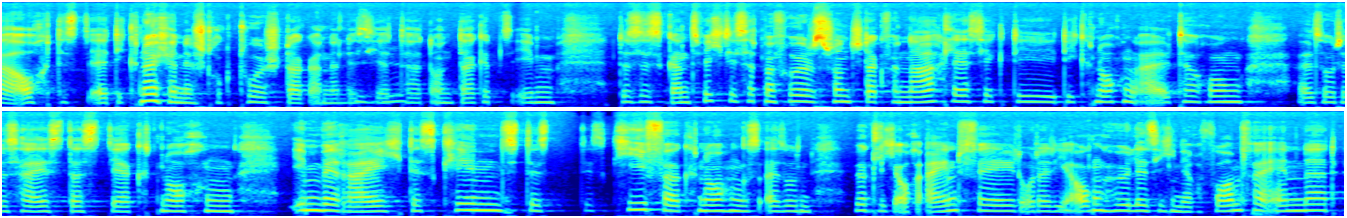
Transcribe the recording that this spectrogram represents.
da auch das, äh, die knöcherne Struktur stark analysiert mhm. hat. Und da gibt es eben, das ist ganz wichtig, das hat man früher schon stark vernachlässigt, die, die Knochenalterung. Also das heißt, dass der Knochen im Bereich des Kinns, des, des Kieferknochens also wirklich auch einfällt oder die Augenhöhle sich in ihrer Form verändert.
